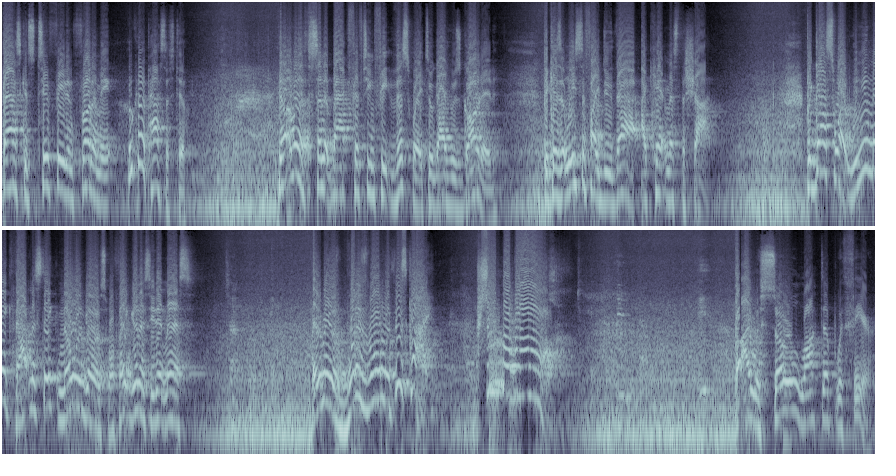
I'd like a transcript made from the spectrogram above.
basket's two feet in front of me, who can I pass this to? You know, I'm going to send it back 15 feet this way to a guy who's guarded, because at least if I do that, I can't miss the shot. But guess what? When you make that mistake, no one goes, well, thank goodness he didn't miss. Everybody goes, what is wrong with this guy? Shoot the ball! But I was so locked up with fear,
